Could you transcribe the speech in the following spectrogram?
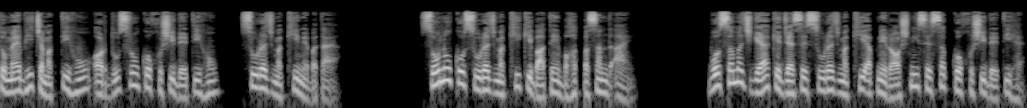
तो मैं भी चमकती हूँ और दूसरों को खुशी देती हूँ, सूरजमक्खी ने बताया। सोनू को सूरजमक्खी की बातें बहुत पसंद आईं। वो समझ गया कि जैसे सूरजमक्खी अपनी रोशनी से सबको खुशी देती है,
